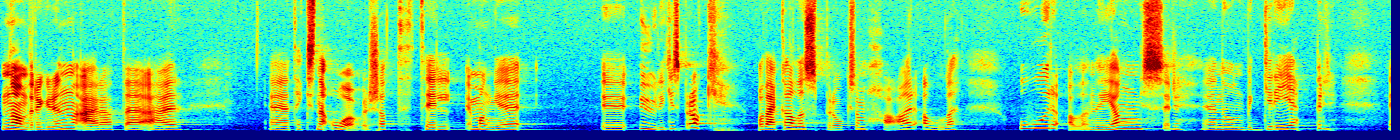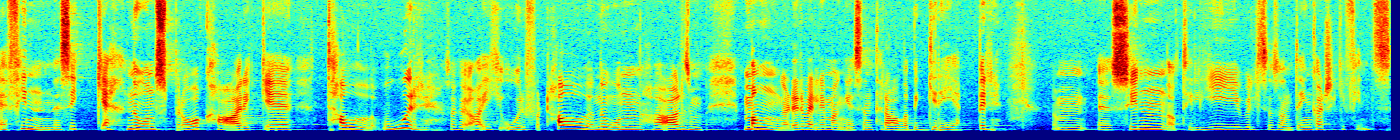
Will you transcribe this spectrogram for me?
den andre grunnen er at er, eh, teksten er oversatt til mange uh, ulike språk. Og det er ikke alle språk som har alle ord, alle nyanser, noen begreper. finnes ikke. Noen språk har ikke tallord. Så ikke ord for tall. Noen har liksom, mangler veldig mange sentrale begreper. Som eh, synd og tilgivelse og sånne ting kanskje ikke fins.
